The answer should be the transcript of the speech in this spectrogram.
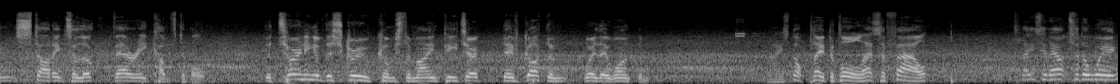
Things starting to look very comfortable. The turning of the screw comes to mind, Peter. They've got them where they want them. Well, he's not played the ball, that's a foul. Plays it out to the wing.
